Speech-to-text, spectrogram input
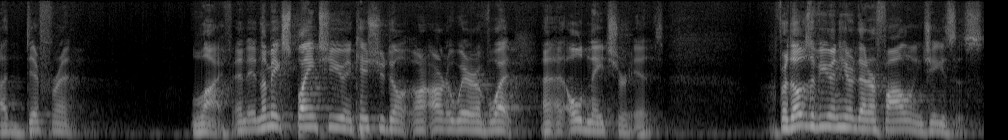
a different life. And, and let me explain to you, in case you don't, aren't aware of what an, an old nature is. For those of you in here that are following Jesus,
